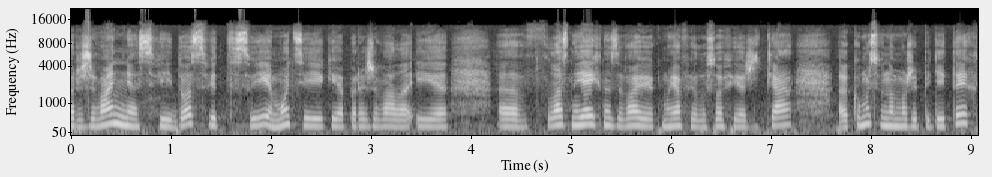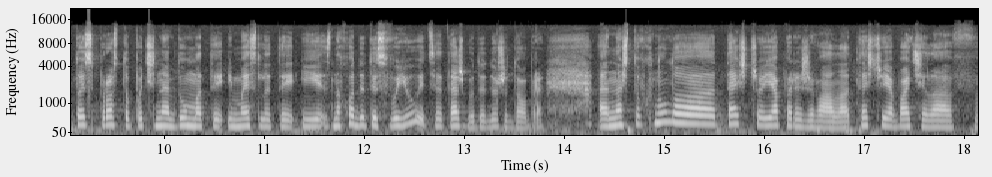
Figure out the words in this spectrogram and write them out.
Переживання, свій досвід, свої емоції, які я переживала. І е, власне я їх називаю як моя філософія життя. Е, Комусь воно може підійти, хтось просто почне думати і мислити, і знаходити свою, і це теж буде дуже добре. Е, Наштовхнуло те, що я переживала, те, що я бачила в,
